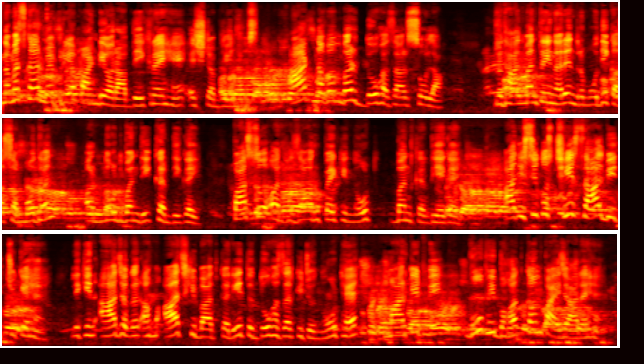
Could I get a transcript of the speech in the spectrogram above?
नमस्कार, मैं प्रिया पांडे और आप देख रहे हैं एच डब्ल्यू न्यूज़ आठ नवंबर 2016 प्रधानमंत्री नरेंद्र मोदी का संबोधन और नोटबंदी कर दी गई। 500 और हज़ार रुपए के नोट बंद कर दिए गए। आज इसी को छह साल बीत चुके हैं, लेकिन आज अगर हम आज की बात करें तो 2000 की जो नोट है, मार्केट में वो भी बहुत कम पाए जा रहे हैं।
